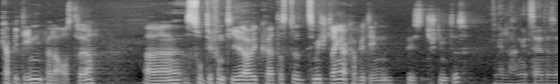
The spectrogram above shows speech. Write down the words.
Kapitän bei der Austria. Äh, Suti, von dir habe ich gehört, dass du ziemlich strenger Kapitän bist. Stimmt das? Ja, lange Zeit. Also,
